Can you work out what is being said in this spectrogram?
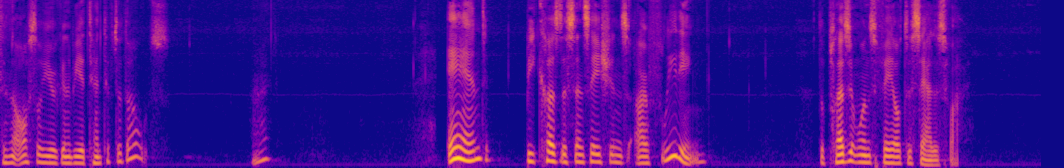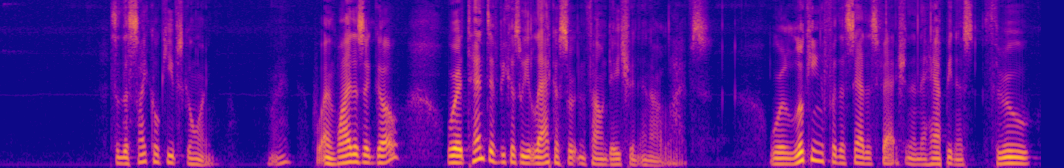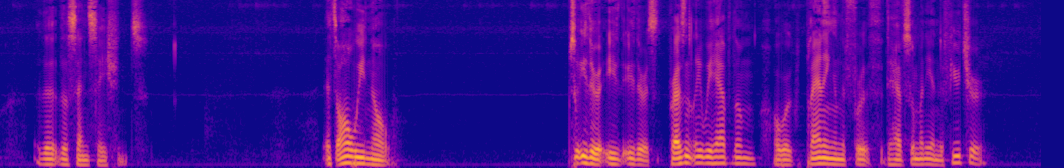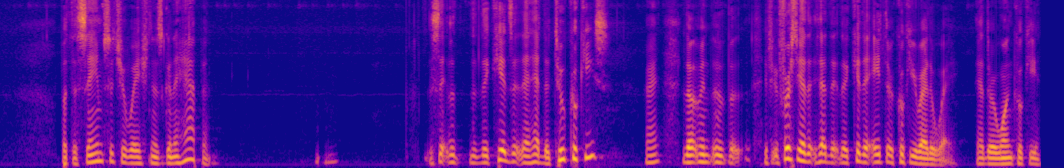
then also you're going to be attentive to those. Right? And because the sensations are fleeting, the pleasant ones fail to satisfy. So the cycle keeps going. Right? And why does it go? We're attentive because we lack a certain foundation in our lives. We're looking for the satisfaction and the happiness through the, the sensations. That's all we know. So either, either, either it's presently we have them, or we're planning in the for, to have so many in the future. But the same situation is going to happen. The, the, the kids that, had the two cookies, right? The, I mean, the, if you, first you had, had the, kid that ate their cookie right away, had their one cookie.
